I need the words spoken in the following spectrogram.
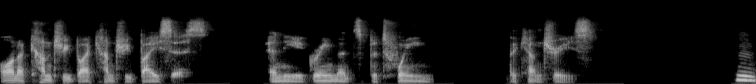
on a country by country basis and the agreements between the countries. Hmm.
